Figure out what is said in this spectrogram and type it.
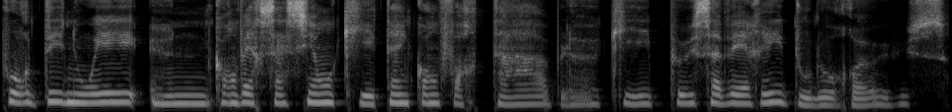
pour dénouer une conversation qui est inconfortable, qui peut s'avérer douloureuse.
